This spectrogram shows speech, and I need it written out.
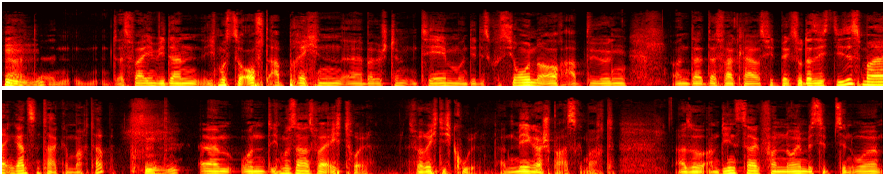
Mhm. Das war irgendwie dann, ich musste oft abbrechen äh, bei bestimmten Themen und die Diskussionen auch abwürgen und da, das war klares Feedback, so dass ich dieses Mal den ganzen Tag gemacht habe mhm. ähm, und ich muss sagen, es war echt toll. Es war richtig cool, hat mega Spaß gemacht. Also am Dienstag von 9 bis 17 Uhr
